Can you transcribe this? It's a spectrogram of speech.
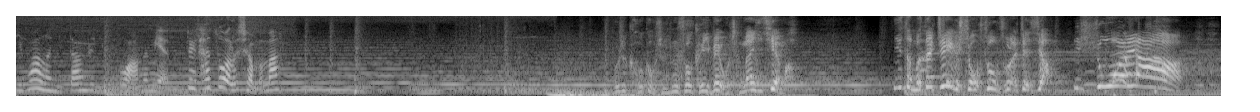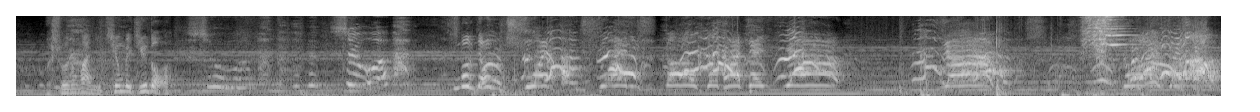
你忘了你当着你父王的面对他做了什么吗？不是口口声声说可以为我承担一切吗？你怎么在这个时候说不出来真相？你说呀！我说的话你听没听懂？是我，是我。梦瑶，你说呀！你说呀！你告诉他真相！说呀！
